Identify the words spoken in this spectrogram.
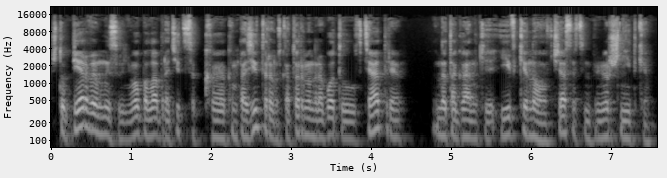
что первая мысль у него была обратиться к композиторам, с которыми он работал в театре на Таганке и в кино, в частности, например, Шнитке.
